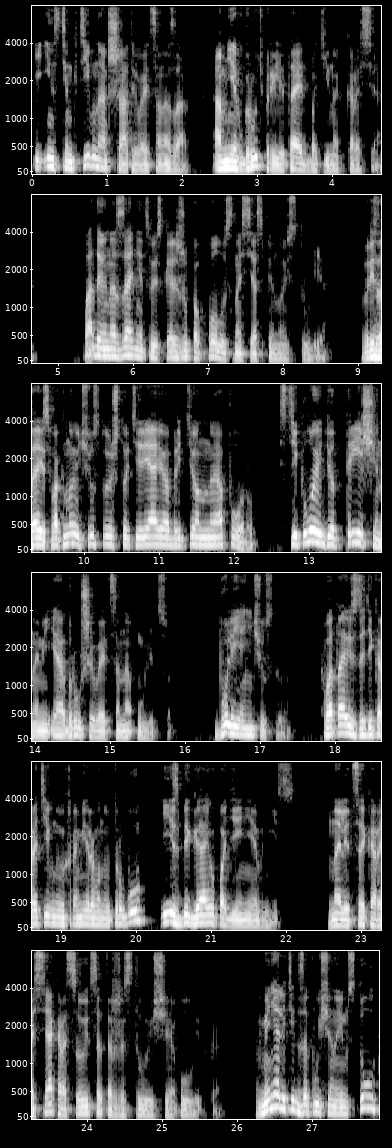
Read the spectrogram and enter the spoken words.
и инстинктивно отшатывается назад, а мне в грудь прилетает ботинок карася. Падаю на задницу и скольжу по полу, снося спиной стулья. Врезаюсь в окно и чувствую, что теряю обретенную опору. Стекло идет трещинами и обрушивается на улицу. Боли я не чувствую. Хватаюсь за декоративную хромированную трубу и избегаю падения вниз. На лице карася красуется торжествующая улыбка. В меня летит запущенный им стул,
